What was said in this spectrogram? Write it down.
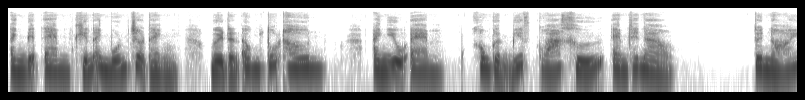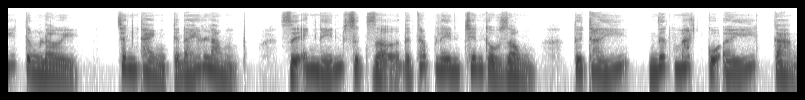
Anh biết em khiến anh muốn trở thành người đàn ông tốt hơn. Anh yêu em, không cần biết quá khứ em thế nào. Tôi nói từng lời, chân thành từ đáy lòng. Dưới ánh nến rực rỡ được thắp lên trên cầu rồng, tôi thấy nước mắt cô ấy càng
